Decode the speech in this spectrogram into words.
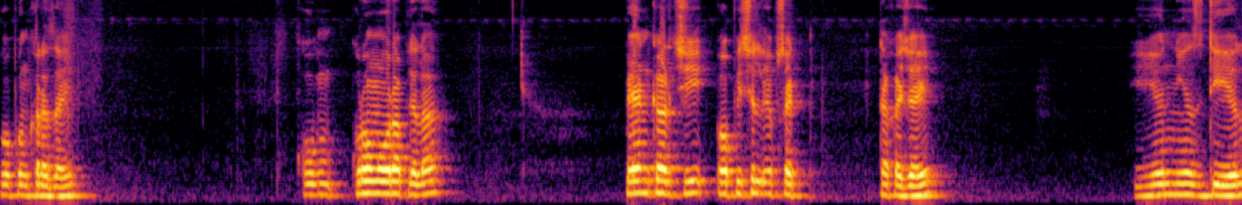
ओपन करायचं आहे. क्रोम क्रोमवर आपल्याला पॅन कार्डची ऑफिशियल वेबसाईट टाकायची आहे. N S D L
